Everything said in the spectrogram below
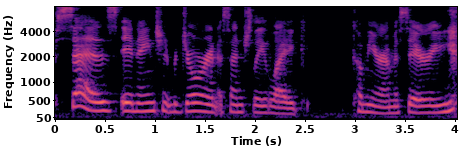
says in ancient Bajoran essentially like come here emissary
